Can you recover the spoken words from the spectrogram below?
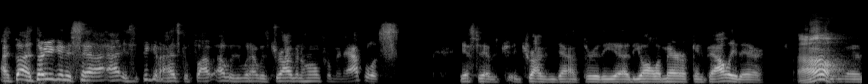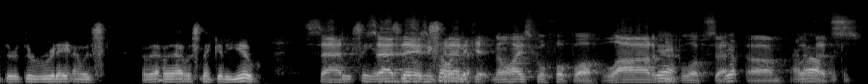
I, I, thought I thought you were going to say. I, speaking of high school, I was when I was driving home from Annapolis yesterday. I was driving down through the uh, the All American Valley there. Oh, uh, through, through Route Eight, and I was I was thinking of you. Sad, sad days in Connecticut. No high school football. A lot of yeah. people upset. Yep. Um, but that's,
